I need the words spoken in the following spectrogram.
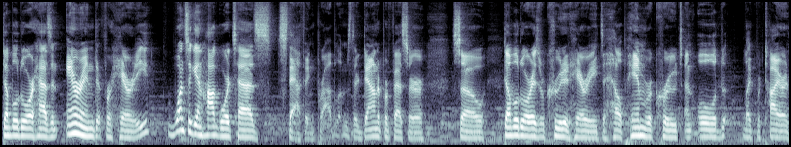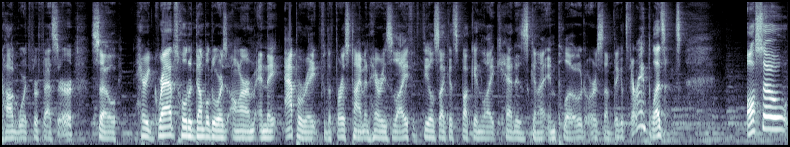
Dumbledore has an errand for Harry. Once again, Hogwarts has staffing problems. They're down a professor, so Dumbledore has recruited Harry to help him recruit an old, like retired Hogwarts professor. So Harry grabs hold of Dumbledore's arm and they apparate for the first time in Harry's life. It feels like his fucking like head is gonna implode or something. It's very unpleasant. Also,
